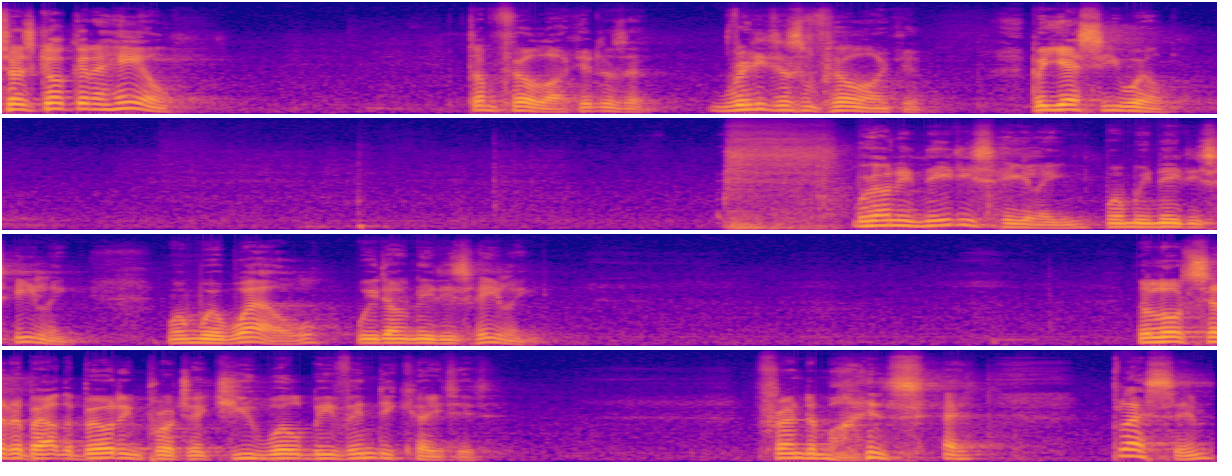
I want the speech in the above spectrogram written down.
So is God going to heal? Doesn't feel like it, does it? Really doesn't feel like it. But yes, He will. We only need His healing when we need His healing. When we're well, we don't need His healing. The Lord said about the building project, You will be vindicated. Friend of mine said, Bless him.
